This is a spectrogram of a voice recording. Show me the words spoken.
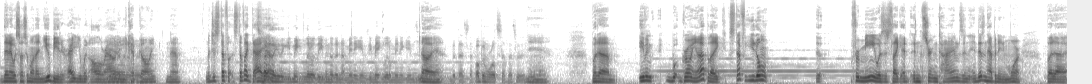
then it was so small. And then you beat it, right? You went all around Yeah, and you kept going. Yeah. But just stuff stuff like that. Yeah. like, like you make little, even though they're not mini games, you make little mini games. Oh, yeah. with that stuff, open world stuff. That's really fun. Yeah. About. But um, even w- growing up, like stuff you don't. Uh, for me, was just like at, in certain times, and it doesn't happen anymore. But uh,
